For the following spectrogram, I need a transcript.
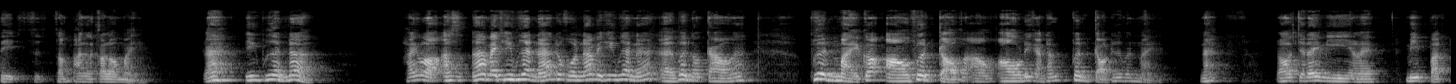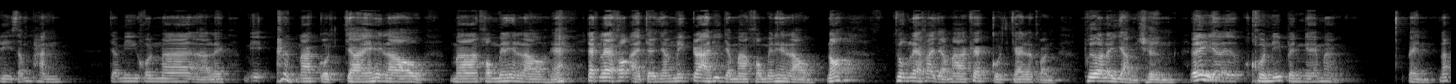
ฏิสัมพันธ์กับเราใหม่นะยิ่งเพื่อนเนอะใครบอกอะไม่ทิ้งเพื่อนนะ ทุกคนนะไม่ทิ้งเพื่อนนะเออเพื่อนเก่าๆนะ พื่อนใหม่ก็เอาเพื่อนเก่าก็เอาเอาด้วยกันทั้งเพื่อนเก่าทั้งเพื่อนใหม่นะเราจะได้มีอะไรมีปฏิสัมพันธ์ จะมีคนมาอะไรมีมากดใจให้เรามาคอมเมนต์ให้เรานะแรกๆเขาอาจจะยังไม่กล้าที่จะมาคอมเมนต์ให้เราเนาะช่วงแรกเขาจะมาแค่กดใจเราก่อน เพื่ออะไรอย่างเชิง เอ้ยคนนี้เป็นไงมั่งเป็นนะ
